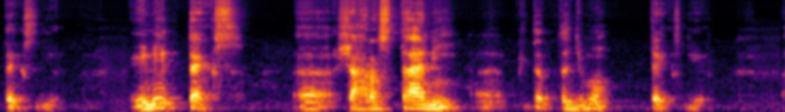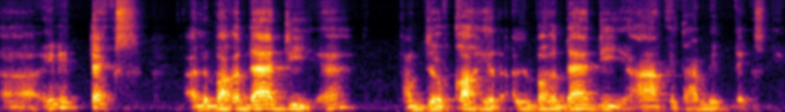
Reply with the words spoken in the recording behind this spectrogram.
teks dia. Ini teks uh, Syahrastani. Uh, kita terjemah teks dia. Uh, ini teks Al-Baghdadi eh? Abdul Qahir Al-Baghdadi ha, kita ambil teks ni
